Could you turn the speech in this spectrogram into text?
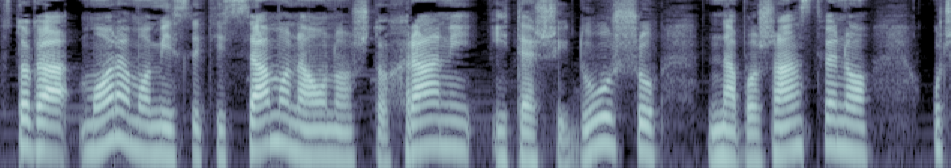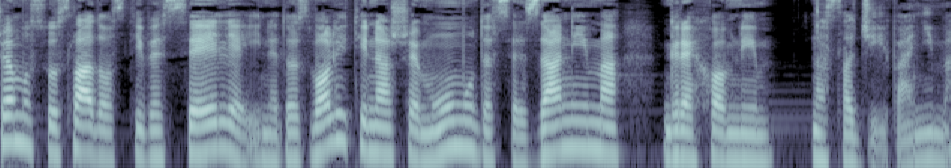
stoga moramo misliti samo na ono što hrani i teši dušu, na božanstveno, u čemu su sladost i veselje i ne dozvoliti našem umu da se zanima grehovnim naslađivanjima.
